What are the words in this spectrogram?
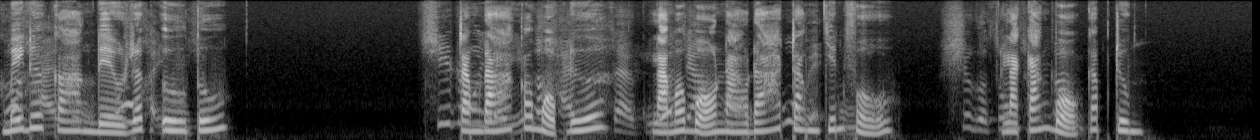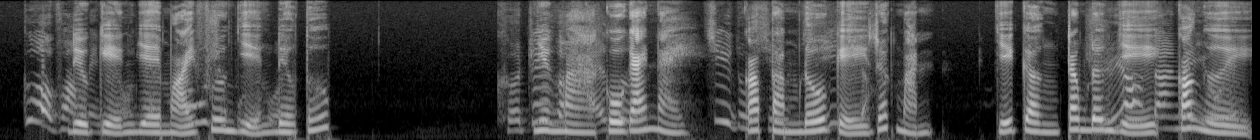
Mấy đứa con đều rất ưu tú Trong đó có một đứa làm ở bộ nào đó trong chính phủ, là cán bộ cấp trung. Điều kiện về mọi phương diện đều tốt. Nhưng mà cô gái này có tâm đố kỵ rất mạnh. Chỉ cần trong đơn vị có người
